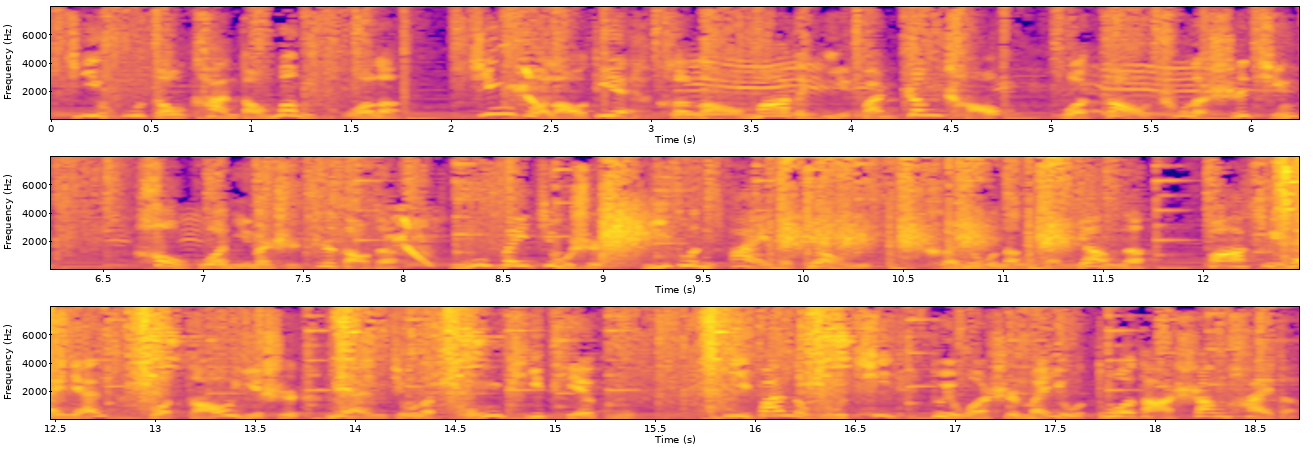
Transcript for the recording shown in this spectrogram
几乎都看到孟婆了。经过老爹和老妈的一番争吵，我道出了实情，后果你们是知道的，无非就是一顿爱的教育，可又能怎样呢？八岁那年，我早已是练就了铜皮铁骨，一般的武器对我是没有多大伤害的。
